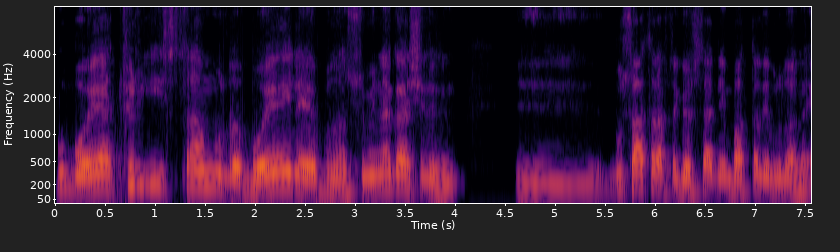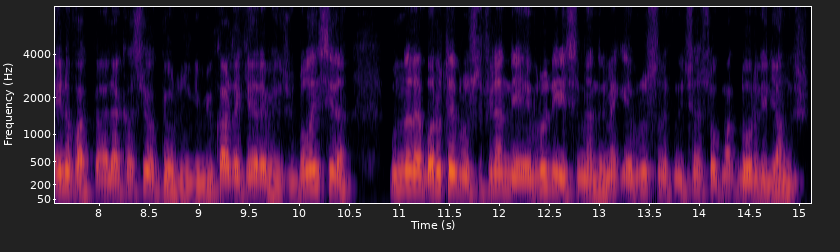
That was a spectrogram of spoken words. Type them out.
Bu boya Türkiye İstanbul'da boyayla yapılan Suminagashi'lerin e, bu sağ tarafta gösterdiğim battal Ebru'larla en ufak bir alakası yok gördüğünüz gibi. Yukarıdakilere benziyor. Dolayısıyla Bunlara barut ebrusu filan diye ebru diye isimlendirmek, ebru sınıfının içine sokmak doğru değil, yanlış.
